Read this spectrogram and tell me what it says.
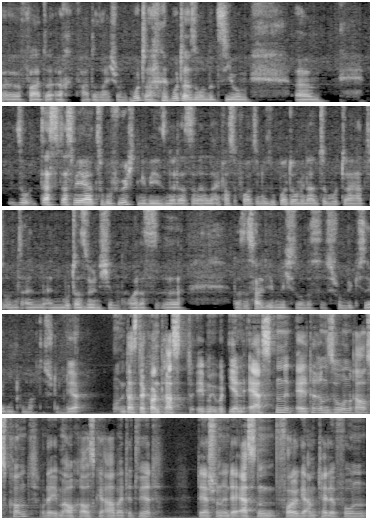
äh, Vater, ach, Vater sag ich schon, Mutter, Mutter-Sohn-Beziehung. Ähm, so, das, das wäre ja zu befürchten gewesen, ne? dass man einfach sofort so eine super dominante Mutter hat und ein, ein Muttersöhnchen. Aber das, äh, das ist halt eben nicht so. Das ist schon wirklich sehr gut gemacht, das stimmt. Ja. Und dass der Kontrast eben über ihren ersten, älteren Sohn rauskommt oder eben auch rausgearbeitet wird, der schon in der ersten Folge am Telefon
